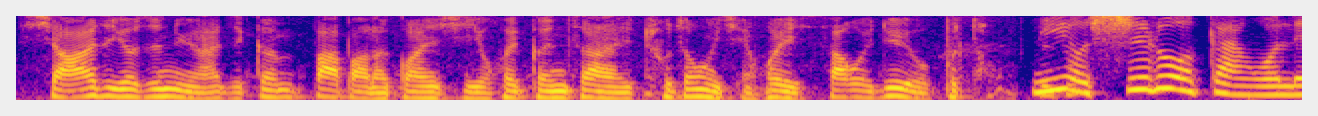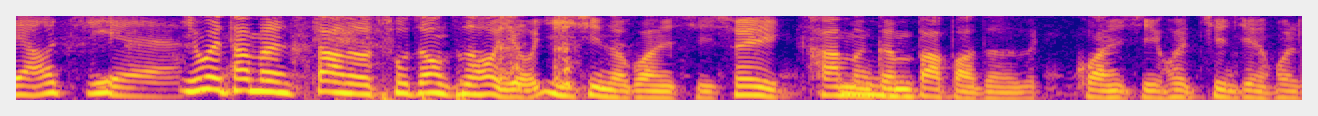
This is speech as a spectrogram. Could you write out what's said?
小孩子又是女孩子，跟爸爸的关系会跟在初中以前会稍微略有不同。你有失落感，我了解。因为他们上了初中之后有异性的关系，所以他们跟爸爸的关系会渐渐会。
